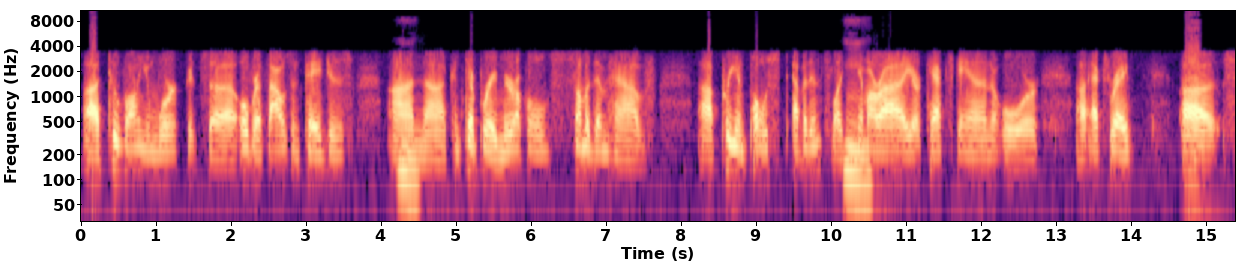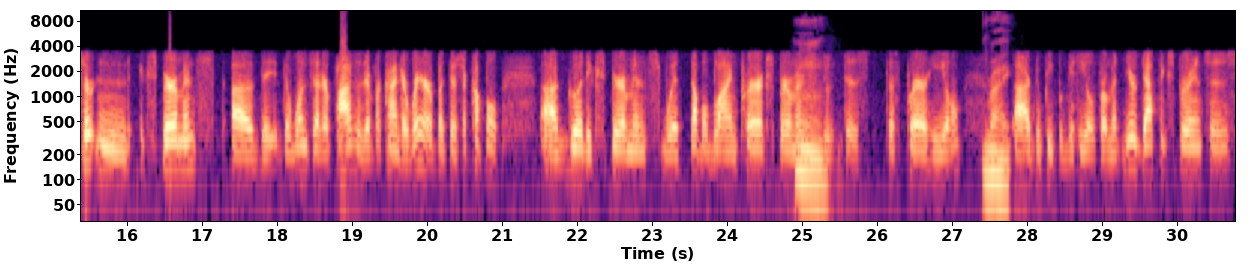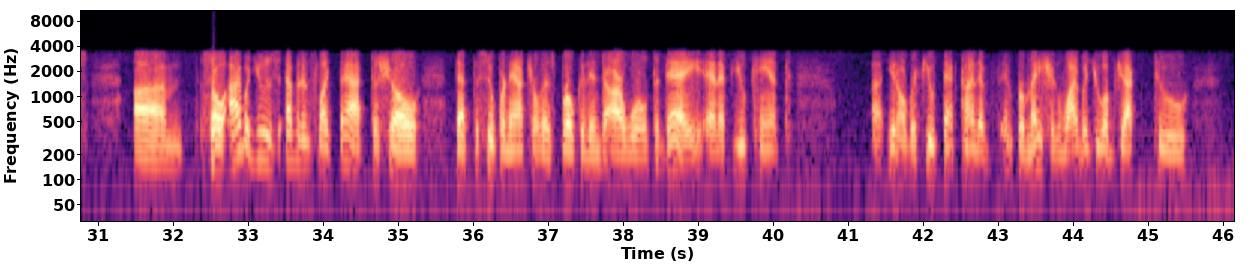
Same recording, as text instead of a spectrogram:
uh, two-volume work. It's uh, over a thousand pages on uh, contemporary miracles. Some of them have uh, pre and post evidence, like MRI or CAT scan or uh, X-ray. Uh, certain experiments, uh, the the ones that are positive are kind of rare, but there's a couple uh, good experiments with double-blind prayer experiments. Do, does does prayer heal? Right. uh, do people get healed from it? Near death experiences. Um, so I would use evidence like that to show that the supernatural has broken into our world today. And if you can't, uh, you know, refute that kind of information, why would you object to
